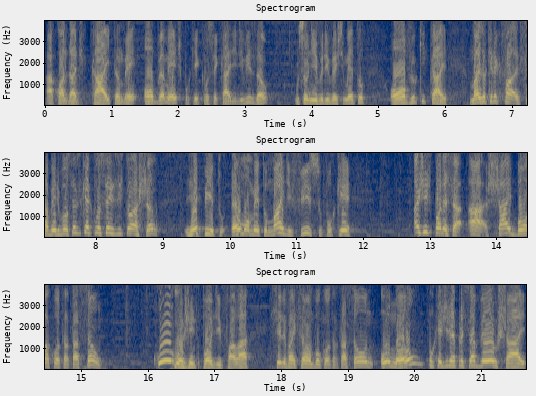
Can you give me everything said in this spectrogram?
A qualidade cai também, obviamente, porque que você cai de divisão, o seu nível de investimento, óbvio que cai. Mas eu queria que saber de vocês o que é que vocês estão achando. E, repito, é o momento mais difícil porque a gente pode achar, ah, Chay bom a contratação? Como a gente pode falar se ele vai ser uma boa contratação ou não? Porque a gente vai precisar ver o Chay,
